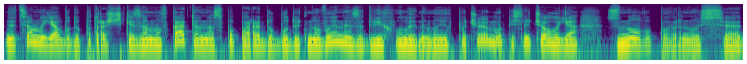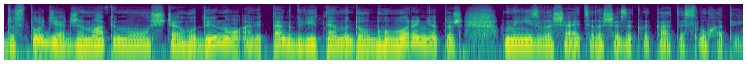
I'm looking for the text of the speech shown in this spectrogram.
На цьому я буду потрошечки замовкати. У нас попереду будуть новини за дві хвилини. Ми їх почуємо. Після чого я знову повернусь е, до студії, адже матиму ще годину, а відтак дві теми до обговорення. Тож мені залишається лише закликати, слухати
